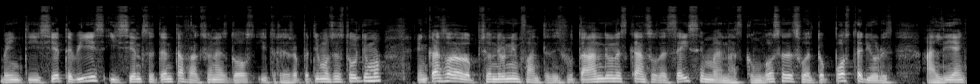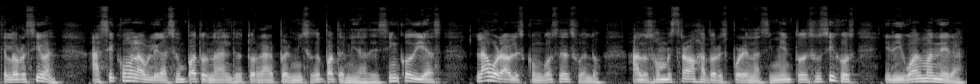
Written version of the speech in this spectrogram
27 bis y 170 fracciones 2 y 3. Repetimos esto último. En caso de adopción de un infante, disfrutarán de un descanso de seis semanas con goce de sueldo posteriores al día en que lo reciban, así como la obligación patronal de otorgar permiso de paternidad de cinco días laborables con goce de sueldo a los hombres trabajadores por el nacimiento de sus hijos y de igual manera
